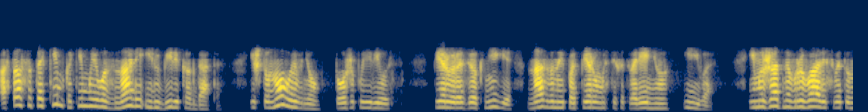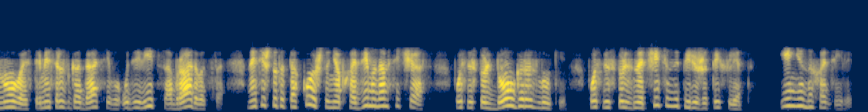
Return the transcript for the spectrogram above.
остался таким, каким мы его знали и любили когда-то, и что новое в нем тоже появилось. Первый раздел книги, названный по первому стихотворению «Ива», и мы жадно врывались в это новое, стремясь разгадать его, удивиться, обрадоваться, найти что-то такое, что необходимо нам сейчас, после столь долгой разлуки, после столь значительно пережитых лет. И не находили.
